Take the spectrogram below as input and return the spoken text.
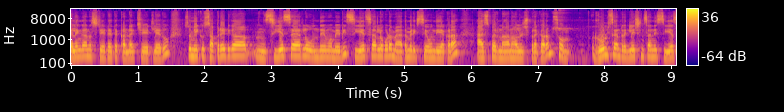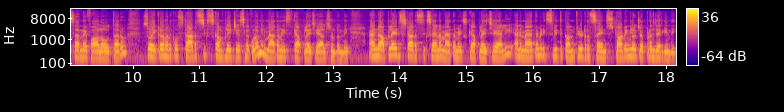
తెలంగాణ స్టేట్ అయితే కండక్ట్ చేయట్లేదు. సో మీకు సపరేట్గా సిఎస్ఐఆర్లో ఉందేమో మేబీ. సిఎస్ఆర్లో కూడా మ్యాథమెటిక్సే ఉంది అక్కడ యాజ్ పర్ నా నాలెడ్జ్ ప్రకారం. సో రూల్స్ అండ్ రెగ్యులేషన్స్ అన్ని సిఎస్ఆర్నే ఫాలో అవుతారు. సో ఇక్కడ మనకు స్టాటిస్టిక్స్ కంప్లీట్ చేసినా కూడా మీరు మ్యాథమెటిక్స్కి అప్లై చేయాల్సి ఉంటుంది. అండ్ అప్లైడ్ స్టాటిస్టిక్స్ అయినా మ్యాథమెటిక్స్కి అప్లై చేయాలి. And mathematics with computer science స్టార్టింగ్లో చెప్పడం జరిగింది.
